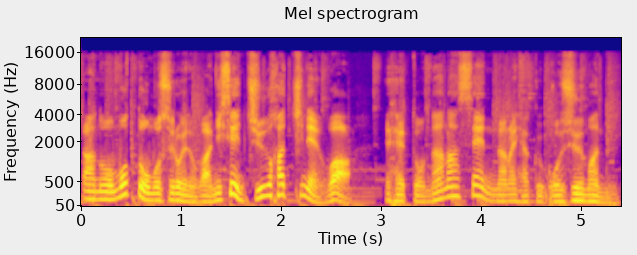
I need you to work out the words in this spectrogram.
あの、もっと面白いのが2018年は、えっと、7750万人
